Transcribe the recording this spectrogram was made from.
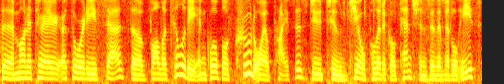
The Monetary Authority says the volatility in global crude oil prices due to geopolitical tensions in the Middle East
